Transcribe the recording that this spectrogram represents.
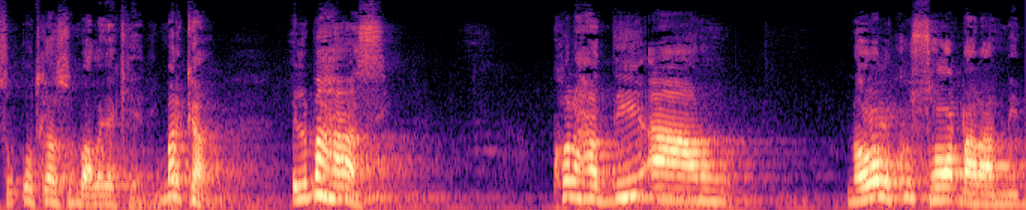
suquudkaasun baa laga keenay. Marka ilmahaasi kol haddii aanu nolol ku soo dhalanin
